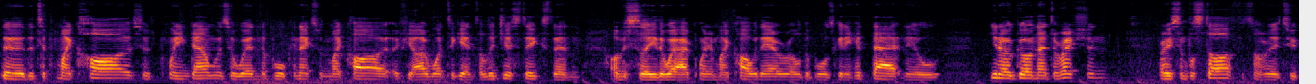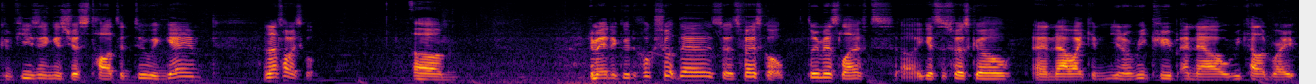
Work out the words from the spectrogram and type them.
the, the tip of my car, so it's pointing downwards. So when the ball connects with my car, if I want to get into logistics, then obviously the way I pointed my car with air roll, the ball's going to hit that, and it'll, you know, go in that direction. Very simple stuff. It's not really too confusing. It's just hard to do in game, and that's how I score. Um, he made a good hook shot there, so it's first goal. Three minutes left. Uh, he gets his first goal. and now I can you know recoup and now recalibrate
